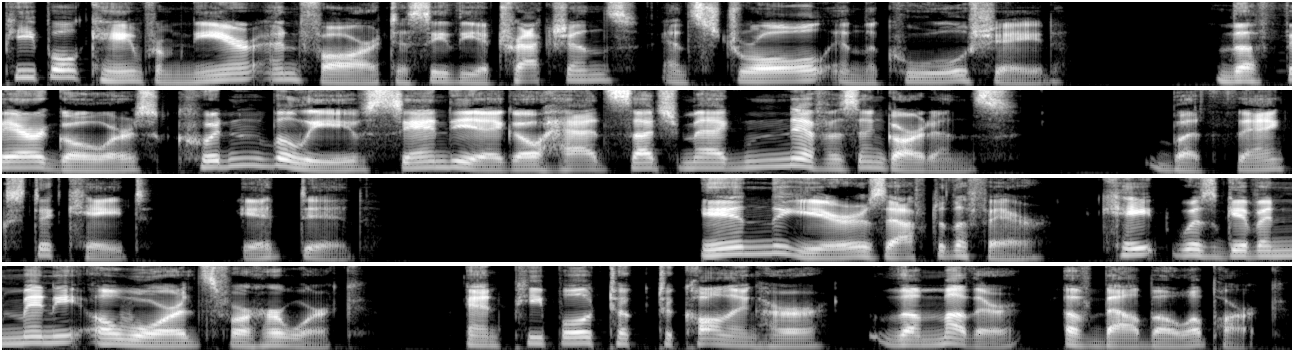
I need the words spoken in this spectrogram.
People came from near and far to see the attractions and stroll in the cool shade. The fairgoers couldn't believe San Diego had such magnificent gardens. But thanks to Kate, it did. In the years after the fair, Kate was given many awards for her work and people took to calling her the mother of Balboa Park.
